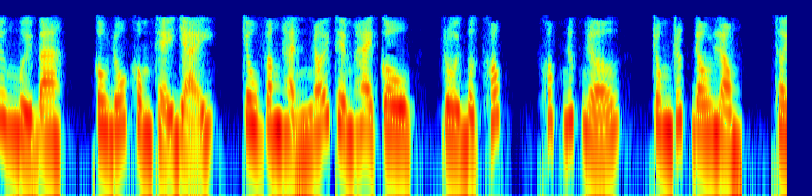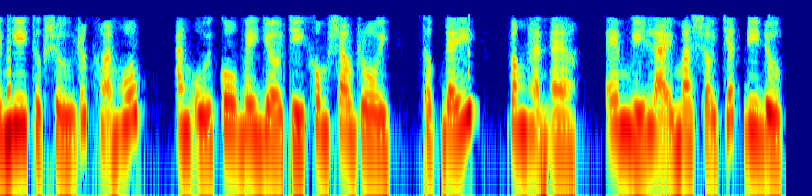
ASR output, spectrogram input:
chương 13, câu đố không thể giải, Châu Văn Hạnh nói thêm hai câu, rồi bật khóc, khóc nức nở, trông rất đau lòng, thời nghi thực sự rất hoảng hốt, an ủi cô bây giờ chị không sao rồi, thật đấy, Văn Hạnh à, em nghĩ lại mà sợ chết đi được,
